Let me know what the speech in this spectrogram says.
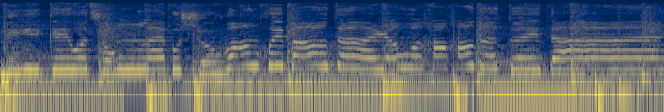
你给我从来不奢望回报的爱，让我好好的对待。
